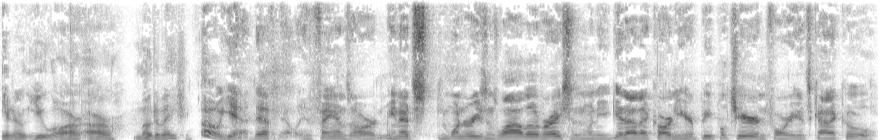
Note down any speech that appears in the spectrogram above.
you know, you are our motivation. Oh yeah, definitely. The fans are. I mean, that's one of the reasons why I love racing. When you get out of that car and you hear people cheering for you, it's kind of cool.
